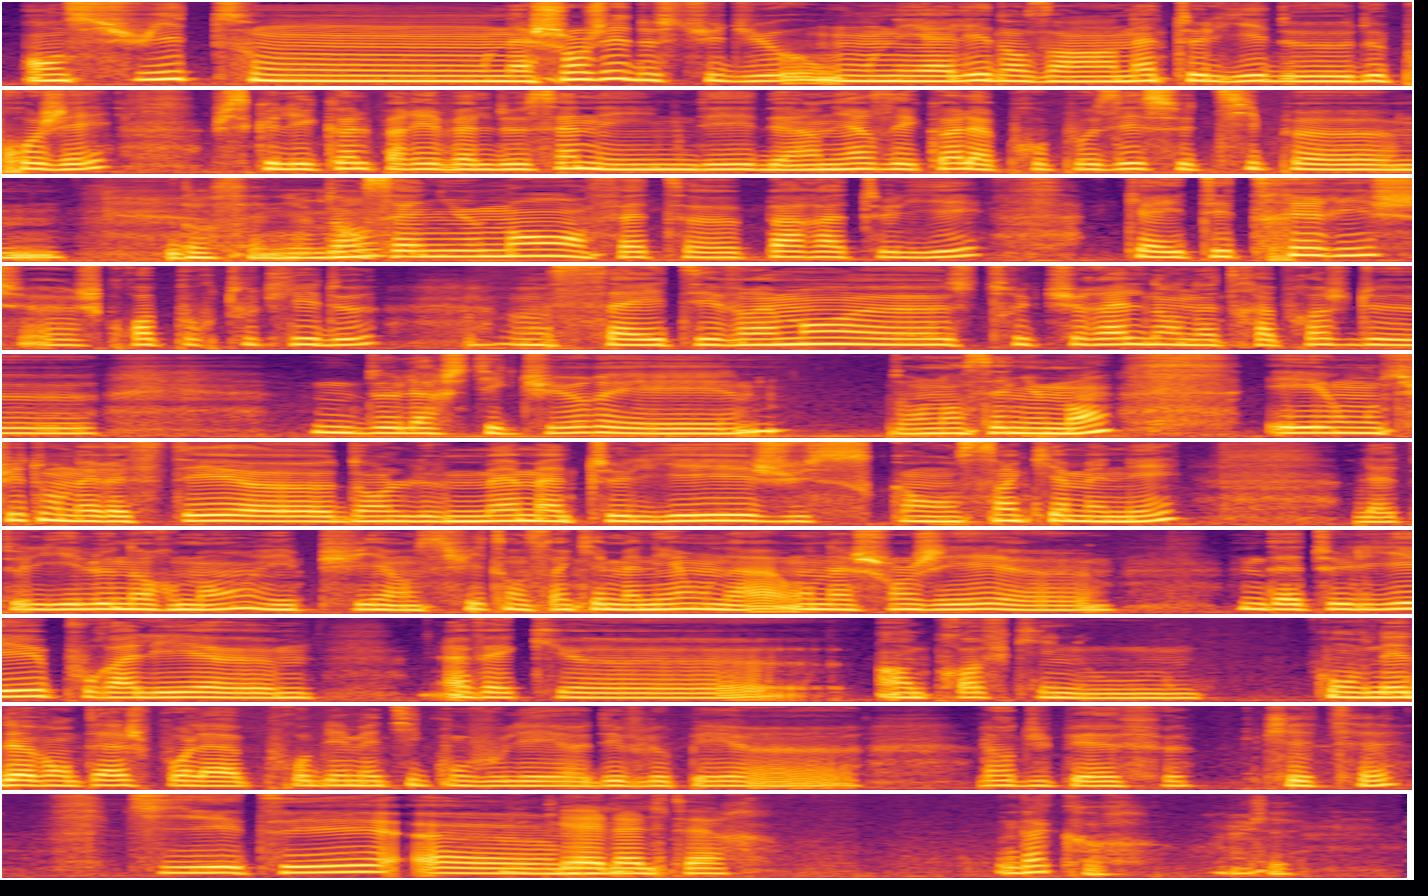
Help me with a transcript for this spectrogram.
Ensuite, on a changé de studio. On est allé dans un atelier de, projet, puisque l'école Paris-Val-de-Seine est une des dernières écoles à proposer ce type euh, d'enseignement en fait euh, par atelier, qui a été très riche, je crois, pour toutes les deux. Ça a été vraiment euh, structurel dans notre approche de, de l'architecture et dans l'enseignement. Et ensuite, on est resté euh, dans le même atelier jusqu'en cinquième année, l'atelier Le Normand. Et puis ensuite, en cinquième année, on a, on a changé euh, d'atelier pour aller avec un prof qui nous convenait davantage pour la problématique qu'on voulait développer lors du PFE. Qui était? Qui était... Michael Alter. D'accord.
